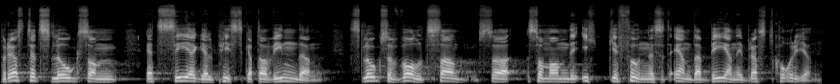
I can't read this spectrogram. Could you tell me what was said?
Bröstet slog som ett segel piskat av vinden, slog så våldsamt så, som om det icke funnits ett enda ben i bröstkorgen.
